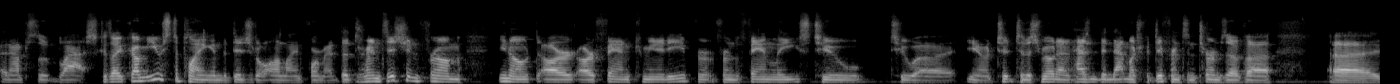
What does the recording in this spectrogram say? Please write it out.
an absolute blast because I'm used to playing in the digital online format. The transition from you know our our fan community from from the fan leagues to to uh you know to, to the Schmoedown hasn't been that much of a difference in terms of uh uh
